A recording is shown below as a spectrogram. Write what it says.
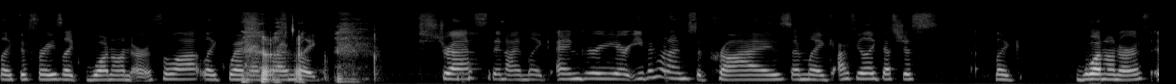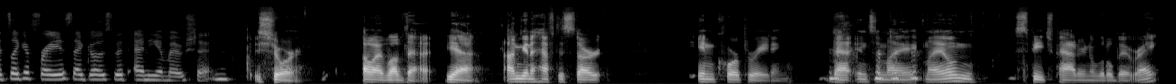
like the phrase like one on earth a lot, like whenever I'm like stressed and I'm like angry, or even when I'm surprised. I'm like, I feel like that's just like one on earth. It's like a phrase that goes with any emotion. Sure. Oh, I love that. Yeah. I'm going to have to start incorporating that into my my own speech pattern a little bit, right?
